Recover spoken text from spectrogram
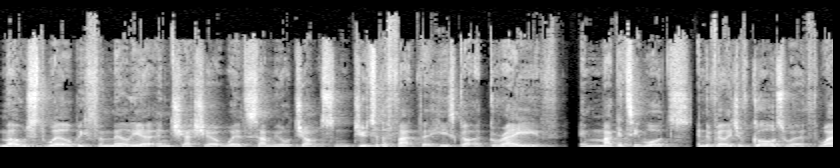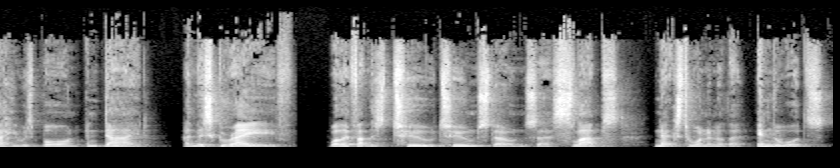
Most will be familiar in Cheshire with Samuel Johnson due to the fact that he's got a grave in Maggotty Woods in the village of Gawsworth where he was born and died. And this grave, well, in fact, there's two tombstones, uh, slabs next to one another in the woods.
